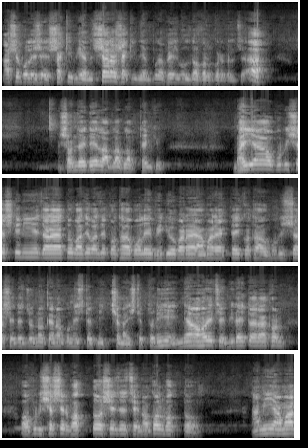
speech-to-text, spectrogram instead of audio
আসে বলে সে সাকিবিয়ান, সারা সাকিবিয়ান, পুরো ফেসবুক দখল করে ফেলছে। আহ! Sanjay Dey, love love love thank you ভাইয়া অপবিশ্বাসকে নিয়ে যারা এত বাজে বাজে কথা বলে ভিডিও বানায়, আমার একটাই কথা অপবিশ্বাস এদের জন্য কেন কোনো স্টেপ নিচ্ছে না? স্টেপ তো নিয়ে নেওয়া হয়েছে, বিদায় তো এখন। অপবিশ্বাসের ভক্ত সেজেছে, নকল ভক্ত। আমি আমার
